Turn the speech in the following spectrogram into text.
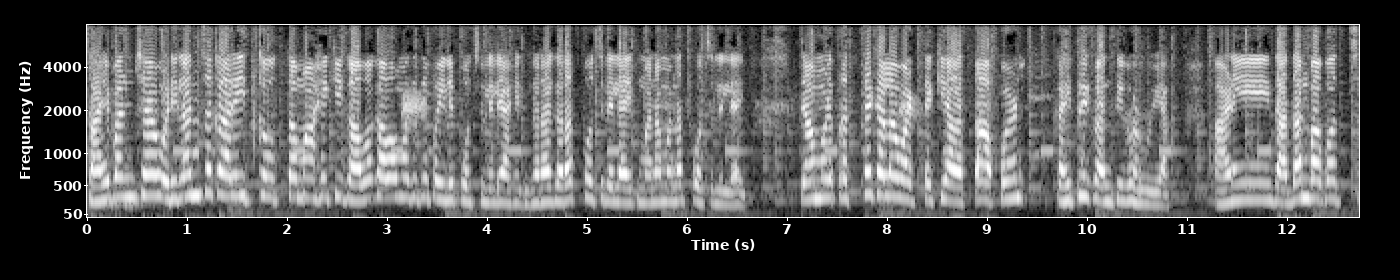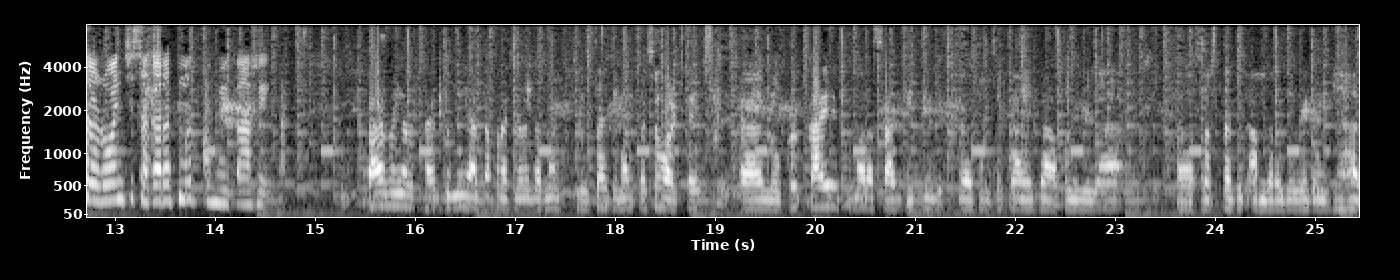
साहेबांच्या वडिलांचं कार्य इतकं उत्तम आहे की गावागावामध्ये ते पहिले पोहोचलेले आहेत घराघरात पोहोचलेले आहेत मनामनात पोहोचलेले आहेत. त्यामुळे प्रत्येकाला वाटतं की आता आपण काहीतरी क्रांती घडवूया. आणि दादांबाबत सर्वांची सकारात्मक भूमिका आहे. काय सांगाल साहेब तुम्ही आता प्रचारादरम्यान फिरताय तुम्हाला कसं वाटतंय? लोक काय तुम्हाला साथ देतील? तुमचं काय आहे का? आपण या प्रस्तावित आमदाराच्या उभे आहात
